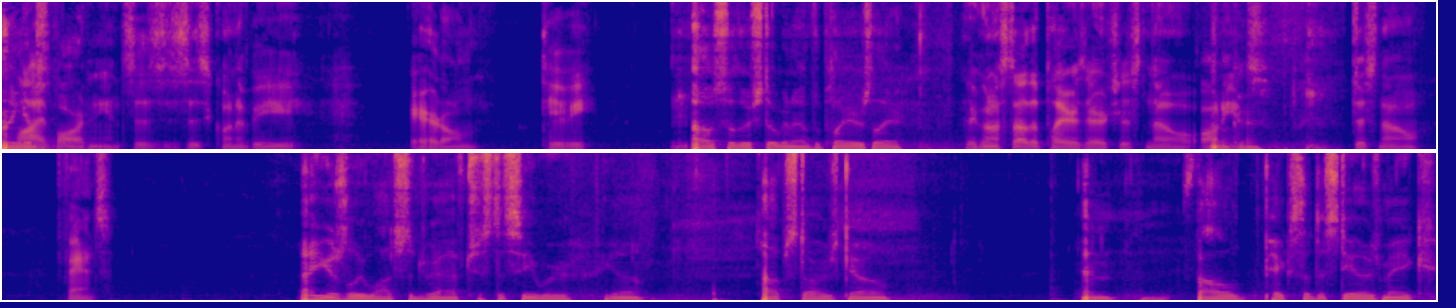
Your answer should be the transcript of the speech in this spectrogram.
I think it's, live audiences. This is going to be aired on TV. oh, so they're still going to have the players there. They're going to start the players there, just no audience. Just no fans. I usually watch the draft just to see where you know top stars go, and follow picks that the Steelers make.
